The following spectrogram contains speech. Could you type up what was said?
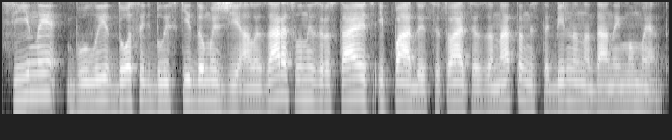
Ціни були досить близькі до межі, але зараз вони зростають і падають. Ситуація занадто нестабільна на даний момент.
